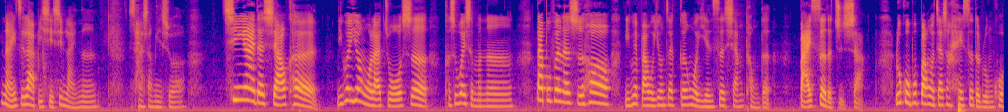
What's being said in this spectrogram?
哪一支蜡笔写信来呢？它上面说：“亲爱的小肯，你会用我来着色，可是为什么呢？大部分的时候，你会把我用在跟我颜色相同的白色的纸上。如果不帮我加上黑色的轮廓，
